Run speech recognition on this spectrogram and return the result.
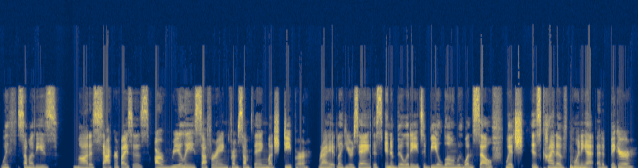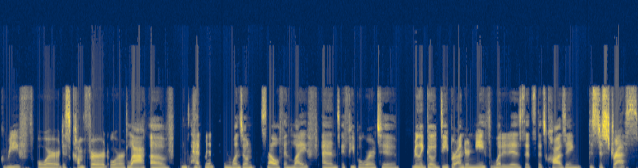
with some of these modest sacrifices are really suffering from something much deeper, right? Like you're saying, this inability to be alone with oneself, which is kind of pointing at, at a bigger grief or discomfort or lack of contentment in one's own self and life. And if people were to really go deeper underneath what it is that's that's causing this distress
